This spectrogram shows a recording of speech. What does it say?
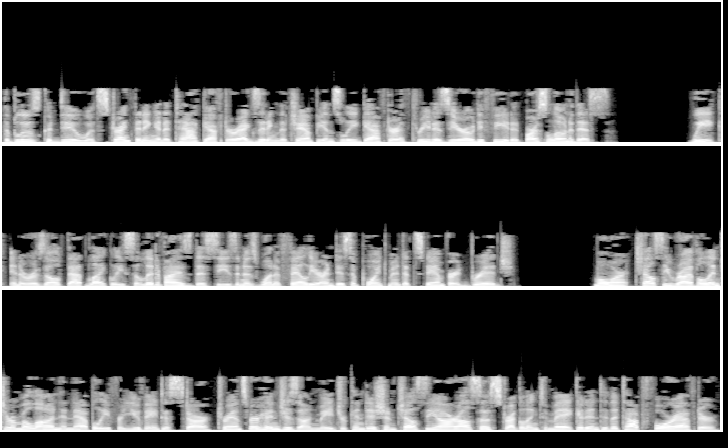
The Blues could do with strengthening an attack after exiting the Champions League after a 3-0 defeat at Barcelona this week, in a result that likely solidifies this season as one of failure and disappointment at Stamford Bridge. More, Chelsea rival Inter Milan and Napoli for Juventus star, transfer hinges on major condition Chelsea are also struggling to make it into the top four after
